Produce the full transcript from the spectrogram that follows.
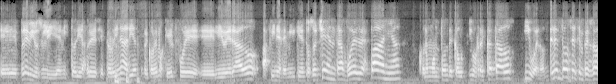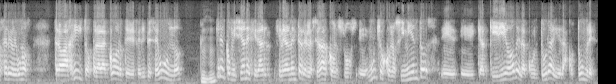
Eh, previously, en Historias Breves y Extraordinarias, recordemos que él fue eh, liberado a fines de 1580, vuelve a España con un montón de cautivos rescatados y bueno, desde entonces empezó a hacer algunos trabajitos para la corte de Felipe II, que eran comisiones eran generalmente relacionadas con sus eh, muchos conocimientos eh, eh, que adquirió de la cultura y de las costumbres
